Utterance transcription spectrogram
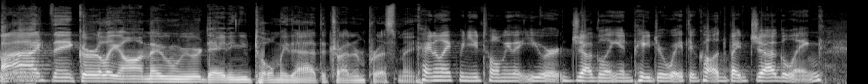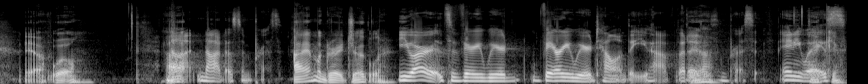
I think early on, maybe when we were dating, you told me that to try to impress me. kind of like when you told me that you were juggling and paid your way through college by juggling. Yeah, well, Not not as impressive. I am a great juggler. You are. It's a very weird, very weird talent that you have, but Yeah. it is impressive. Anyways,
